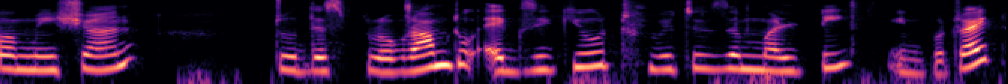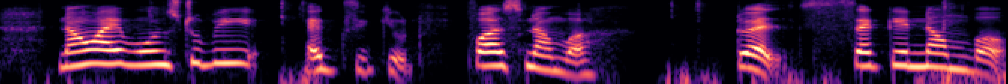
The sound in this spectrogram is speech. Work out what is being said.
permission to this program to execute which is a multi input right? Now i wants to be execute. First number 12 second number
